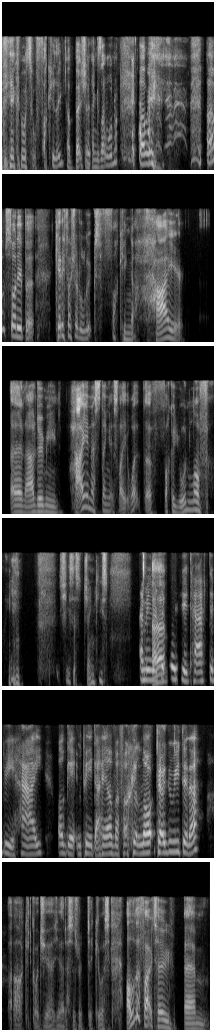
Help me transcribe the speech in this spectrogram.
Leia goes, "Well, fuck you, then, a bitch," and hangs up on her. I mean, I'm sorry, but Carrie Fisher looks fucking higher, and I do mean high in this thing. It's like, what the fuck are you on, love? Jesus, jinkies. I mean, I um, suppose you'd have to be high or getting paid a hell of a fucking lot to agree to that. Oh, good God, yeah, yeah, this is ridiculous. I love the fact how um,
